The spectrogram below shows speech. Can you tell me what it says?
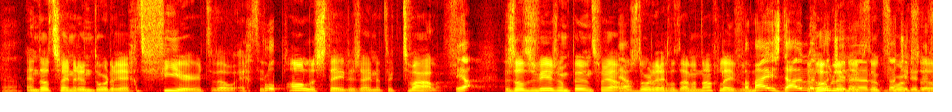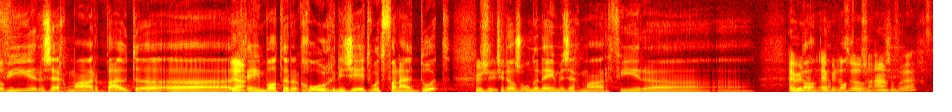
Ja. En dat zijn er in Dordrecht vier. Terwijl echt in Klopt. alle steden zijn het er twaalf. ja, Dus dat is weer zo'n punt van ja, als Dordrecht wat aan het nachtleven bij mij is duidelijk dat je, er, dat je er de vier, zeg maar, buiten eh, hetgeen wat er georganiseerd wordt vanuit Dort. Precies. Dat je als ondernemer, zeg maar, vier... eh, Heb je dat, heb je dat wel eens aangevraagd?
